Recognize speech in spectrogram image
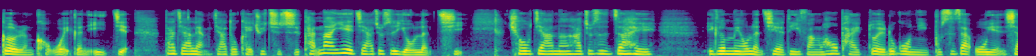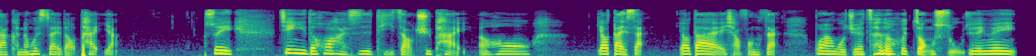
个人口味跟意见，大家两家都可以去吃吃看。那叶家就是有冷气，邱家呢它就是在一个没有冷气的地方，然后排队。如果你不是在屋檐下，可能会晒到太阳。所以建议的话，还是提早去拍，然后要带伞，要带小风扇，不然我觉得真的会中暑。就是因为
